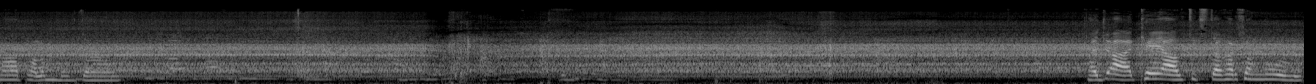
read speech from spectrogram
Ne yapalım burada? Hacı AK 6x takarsam ne olur?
